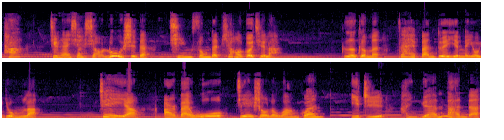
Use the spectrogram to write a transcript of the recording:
她竟然像小鹿似的轻松地跳过去了。哥哥们再反对也没有用了，这样二百五接受了王冠，一直很圆满地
